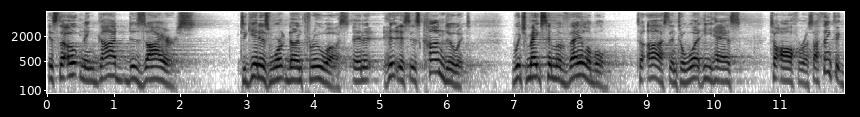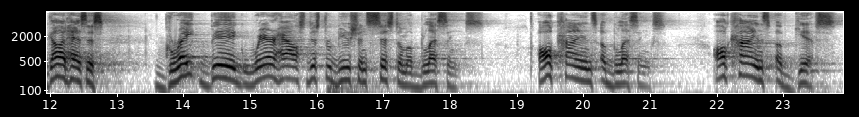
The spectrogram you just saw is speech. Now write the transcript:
It's the opening. God desires to get His work done through us, and it, it's His conduit which makes Him available to us and to what He has to offer us. I think that God has this great big warehouse distribution system of blessings, all kinds of blessings, all kinds of gifts.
